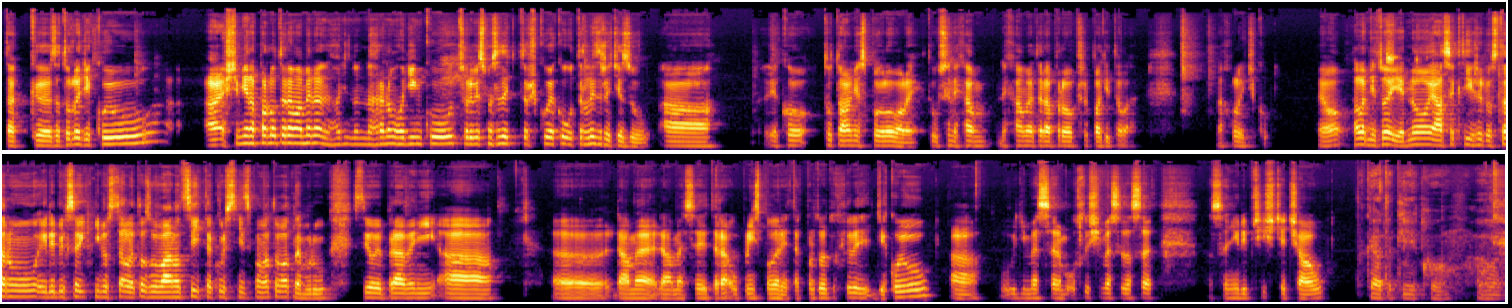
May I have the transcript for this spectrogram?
tak za tohle děkuju. A ještě mě napadlo, teda máme nahranou hodinku, co kdybychom se teď trošku jako utrhli z řetězu a jako totálně spojovali. To už si nechám, necháme teda pro předplatitele na chviličku. Jo, ale mě to je jedno, já se k té hře dostanu, i kdybych se k ní dostal letos o Vánocích, tak už si nic pamatovat nebudu z toho vyprávění a uh, dáme, dáme si teda úplný spoilery. Tak proto tu chvíli děkuju a uvidíme se, nebo uslyšíme se zase, zase někdy příště. Čau. Tak já taky jako ahoj.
